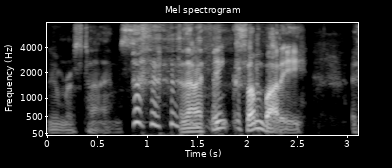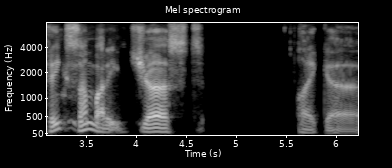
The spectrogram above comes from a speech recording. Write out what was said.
numerous times. and then I think somebody, I think somebody just like uh,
